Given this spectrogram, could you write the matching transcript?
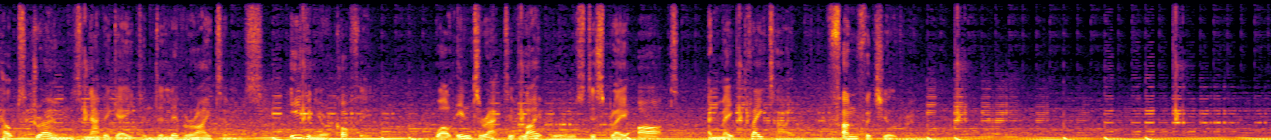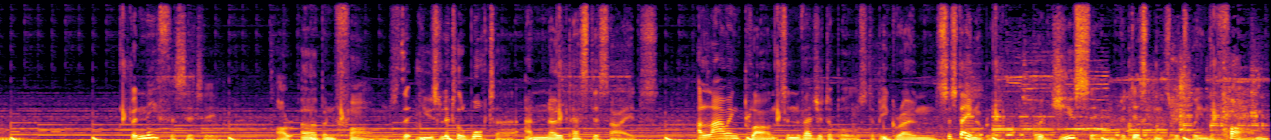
helps drones navigate and deliver items, even your coffee, while interactive light walls display art and make playtime fun for children. Beneath the city are urban farms that use little water and no pesticides, allowing plants and vegetables to be grown sustainably, reducing the distance between the farm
